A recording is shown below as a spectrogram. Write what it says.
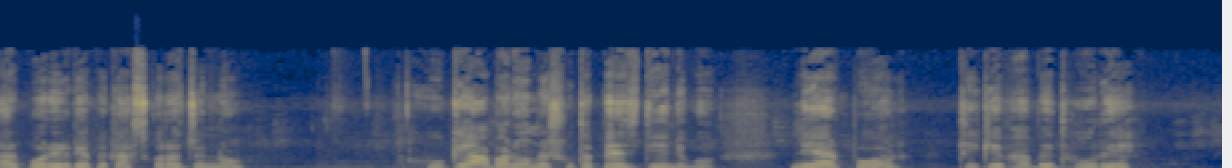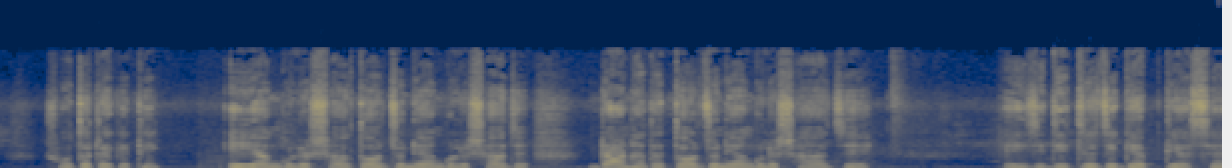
তার পরের গ্যাপে কাজ করার জন্য হুকে আবারও আমরা সুতা প্যাচ দিয়ে নেব নেয়ার পর ঠিক এভাবে ধরে সুতাটাকে ঠিক এই আঙ্গুলের তর্জনী আঙ্গুলের সাহায্যে, ডান হাতে তর্জনী আঙ্গুলের সাহায্যে এই যে দ্বিতীয় যে গ্যাপটি আছে,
